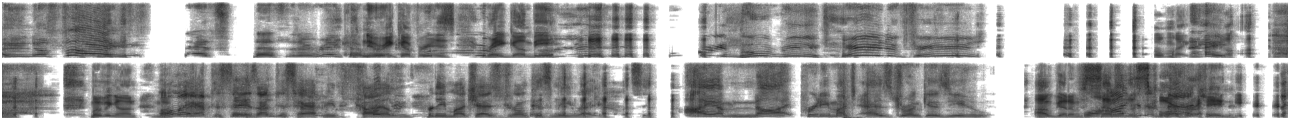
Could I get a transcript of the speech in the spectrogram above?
in the face. That's that's the new Ray Comfort. New Ray Comfort is Ray Gumby. Boot me in the face. oh my Hey. god. Moving on. All I have to say is I'm just happy that Kyle is pretty much as drunk as me right now. Let's see. I am not pretty much as drunk as you. I'm gonna Well, settle I the score imagine. right here.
